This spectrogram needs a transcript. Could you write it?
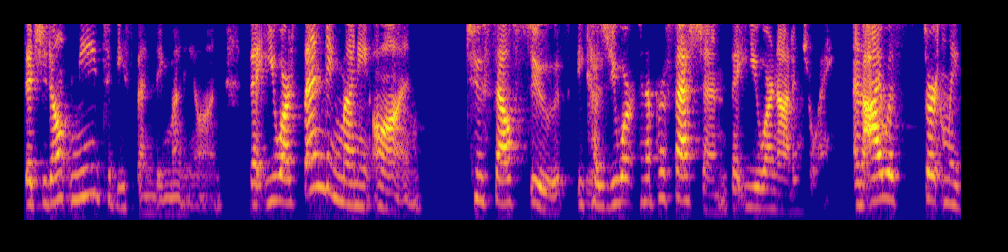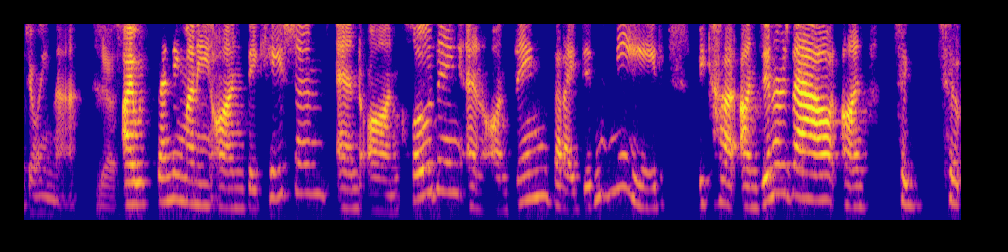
that you don't need to be spending money on that you are spending money on to self-soothe because you are in a profession that you are not enjoying and i was certainly doing that Yes. I was spending money on vacations and on clothing and on things that I didn't need because on dinners out on to to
